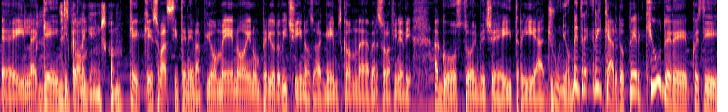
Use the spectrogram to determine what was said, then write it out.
eh, il Gamescom, sì, per Gamescom. Che, che insomma, si teneva più o meno in un periodo vicino, insomma, Gamescom eh, verso la fine di agosto, invece i 3 a giugno. Mentre Riccardo, per chiudere questi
